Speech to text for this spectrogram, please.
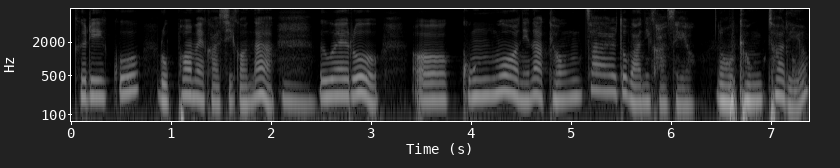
그리고 로펌에 가시거나 음. 의외로 어, 공무원이나 경찰도 많이 가세요. 어 경찰이요?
